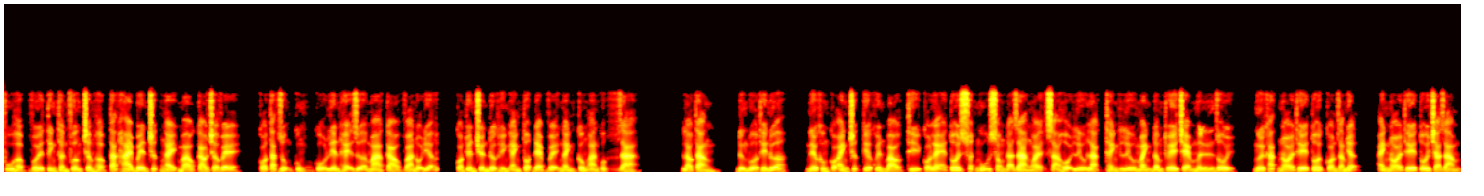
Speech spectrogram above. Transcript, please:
phù hợp với tinh thần phương châm hợp tác hai bên trước ngày Mao Cao trở về, có tác dụng củng cổ liên hệ giữa ma cao và nội địa, còn tuyên truyền được hình ảnh tốt đẹp về ngành công an quốc gia. Lao Tàng, đừng đùa thế nữa, nếu không có anh trước kia khuyên bảo thì có lẽ tôi xuất ngũ xong đã ra ngoài xã hội lưu lạc thành lưu manh đâm thuê chém mến rồi, người khác nói thế tôi còn dám nhận, anh nói thế tôi chả dám.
